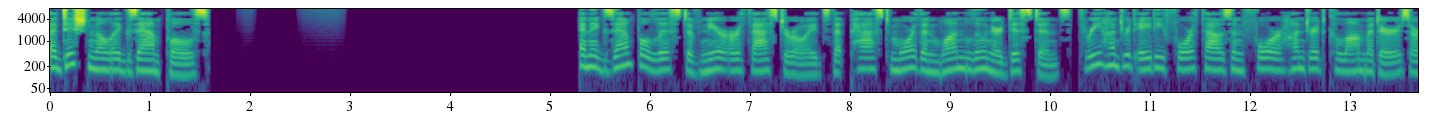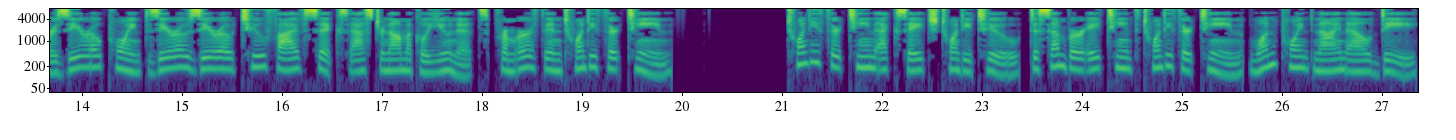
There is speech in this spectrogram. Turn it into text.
Additional examples. An example list of near-Earth asteroids that passed more than one lunar distance, 384,400 km or 0.00256 astronomical units from Earth in 2013. 2013 XH22, December 18, 2013, 1.9 LD.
